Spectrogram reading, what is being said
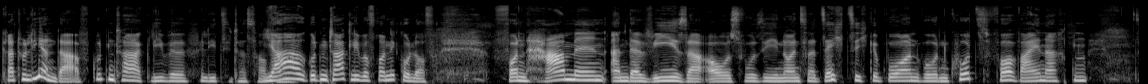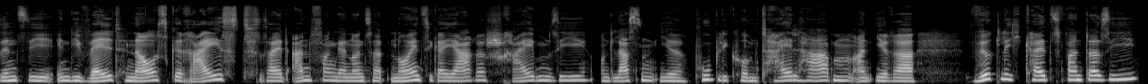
gratulieren darf. Guten Tag, liebe Felicitas Hoppe. Ja, guten Tag, liebe Frau Nikolov von Hameln an der Weser aus, wo Sie 1960 geboren wurden. Kurz vor Weihnachten sind Sie in die Welt hinaus gereist. Seit Anfang der 1990er Jahre schreiben Sie und lassen Ihr Publikum teilhaben an Ihrer Wirklichkeitsfantasie,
